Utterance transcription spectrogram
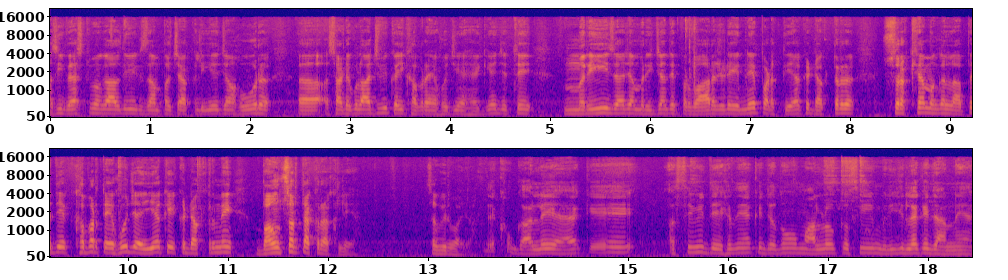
ਅਸੀਂ ਵੈਸਟ ਬੰਗਾਲ ਦੀ ਵੀ ਐਗਜ਼ਾਮਪਲ ਚੱਕ ਲਈਏ ਜਾਂ ਹੋਰ ਸਾਡੇ ਕੋਲ ਅੱਜ ਵੀ ਕਈ ਖਬਰਾਂ ਇਹੋ ਜਿਹੀਆਂ ਹੈਗੀਆਂ ਜਿੱਥੇ ਮਰੀਜ਼ ਆ ਜਾਂ ਮਰੀਜ਼ਾਂ ਦੇ ਪਰਿਵਾਰ ਜਿਹੜੇ ਇੰਨੇ ਭੜਕੇ ਆ ਕਿ ਡਾਕਟਰ ਸੁਰੱਖਿਆ ਮੰਗਣ ਲੱਗ ਪਏ ਤੇ ਇੱਕ ਖਬਰ ਤੇ ਇਹੋ ਜਿਹੀ ਆ ਕਿ ਇੱਕ ਡਾਕਟਰ ਨੇ ਬਾਉਂਸਰ ਤੱਕ ਰੱਖ ਲਿਆ। ਸੁਖਵੀਰ ਬਾਜਵਾ। ਦੇਖੋ, ਗੱਲ ਇਹ ਹੈ ਕਿ ਅਸੀਂ ਵੀ ਦੇਖਦੇ ਹਾਂ ਕਿ ਜਦੋਂ ਮੰਨ ਲਓ ਕਿ ਅਸੀਂ ਮਰੀਜ਼ ਲੈ ਕੇ ਜਾਂਦੇ ਆ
